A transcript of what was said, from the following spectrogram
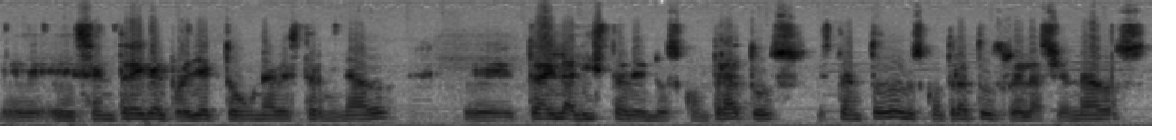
eh, se entrega el proyecto una vez terminado. Eh, trae la lista de los contratos, están todos los contratos relacionados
